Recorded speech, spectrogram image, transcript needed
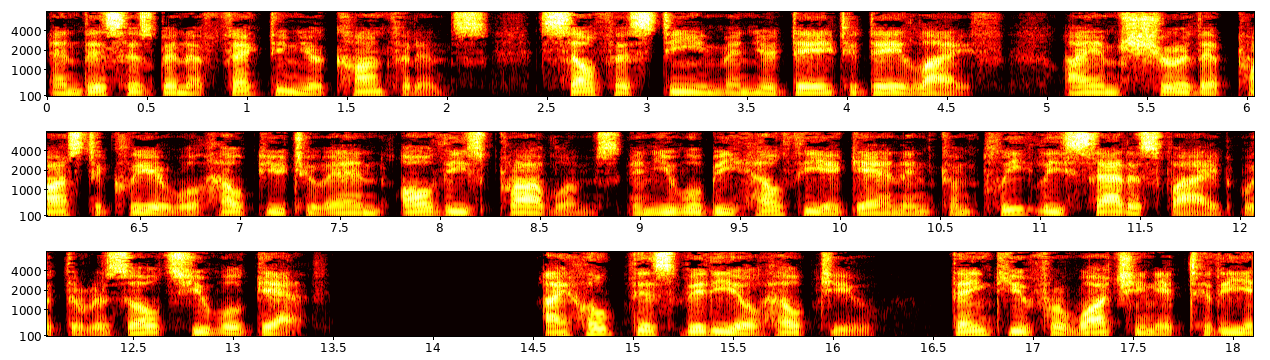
and this has been affecting your confidence, self-esteem and your day-to-day -day life, I am sure that Prostaclear will help you to end all these problems and you will be healthy again and completely satisfied with the results you will get. I hope this video helped you, thank you for watching it to the end.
